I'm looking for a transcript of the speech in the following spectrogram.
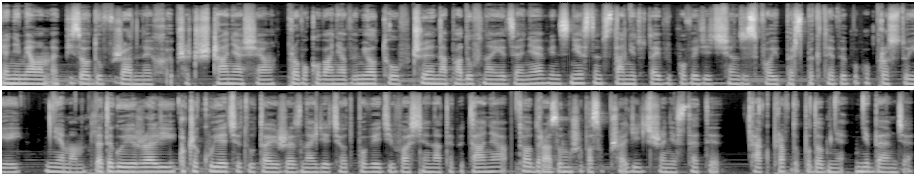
Ja nie miałam epizodów żadnych przeczyszczania się, prowokowania wymiotów czy napadów na jedzenie, więc nie jestem w stanie tutaj wypowiedzieć się ze swojej perspektywy, bo po prostu jej nie mam. Dlatego jeżeli oczekujecie tutaj, że znajdziecie odpowiedzi właśnie na te pytania, to od razu muszę Was uprzedzić, że niestety tak prawdopodobnie nie będzie.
